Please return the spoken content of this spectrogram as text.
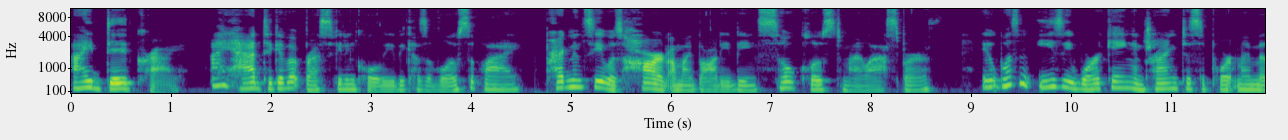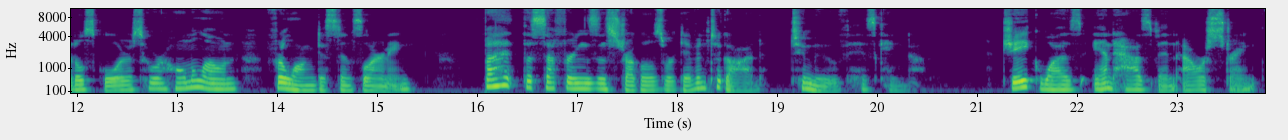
I did cry. I had to give up breastfeeding Colby because of low supply, Pregnancy was hard on my body being so close to my last birth. It wasn't easy working and trying to support my middle schoolers who were home alone for long distance learning. But the sufferings and struggles were given to God to move his kingdom. Jake was and has been our strength.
